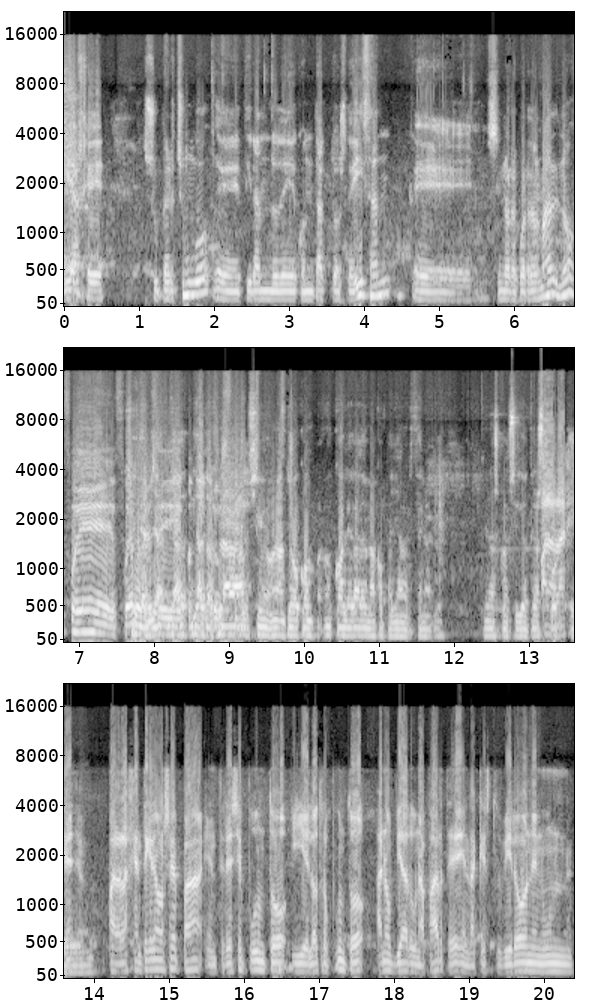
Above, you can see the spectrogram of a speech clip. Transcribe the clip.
viaje súper chungo, eh, tirando de contactos de Ethan, si no recuerdo mal, ¿no? Fue, fue a través de contactos sí, un antiguo colega de una compañía mercenaria que nos consiguió para la, gente, para la gente que no lo sepa, entre ese punto y el otro punto han obviado una parte en la que estuvieron en un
